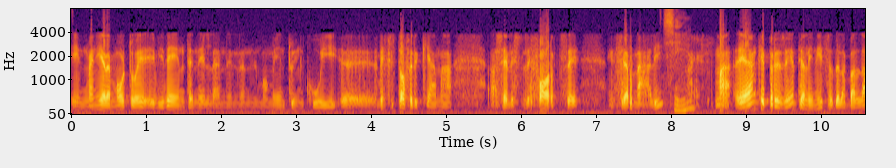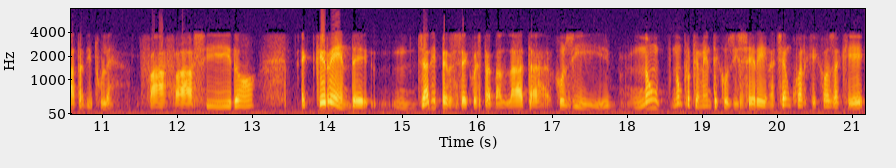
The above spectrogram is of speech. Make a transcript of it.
in maniera molto evidente nel, nel, nel momento in cui eh, Mefistofele chiama a sé le, le forze infernali, sì. ma è anche presente all'inizio della ballata di Tule, fa fa si do, che rende già di per sé questa ballata così non, non propriamente così serena, c'è un qualche cosa che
